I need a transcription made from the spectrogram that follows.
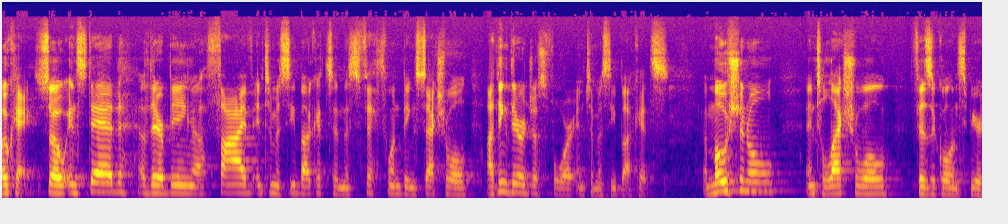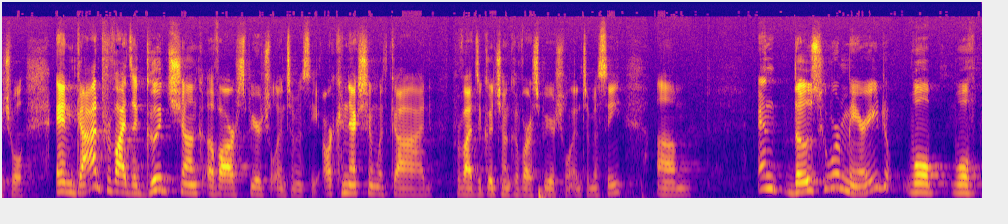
Okay, so instead of there being five intimacy buckets and this fifth one being sexual, I think there are just four intimacy buckets emotional, intellectual, physical, and spiritual. And God provides a good chunk of our spiritual intimacy. Our connection with God provides a good chunk of our spiritual intimacy. Um, and those who are married will, will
